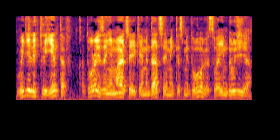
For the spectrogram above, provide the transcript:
Выделить клиентов, которые занимаются рекомендациями косметолога своим друзьям.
